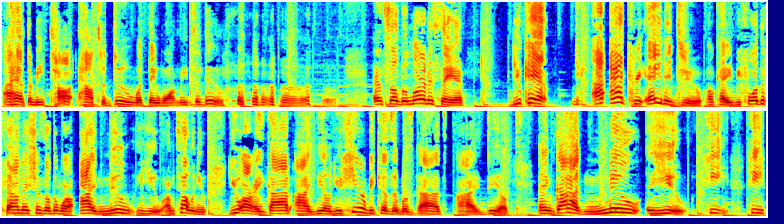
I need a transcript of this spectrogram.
I have to be taught how to do what they want me to do. and so the Lord is saying you can't I, I, created you, okay, before the foundations of the world. I knew you. I'm telling you, you are a God ideal. You're here because it was God's ideal. And God knew you. He he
